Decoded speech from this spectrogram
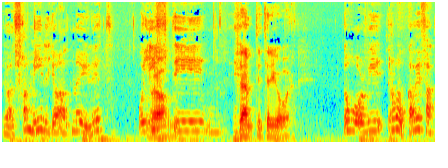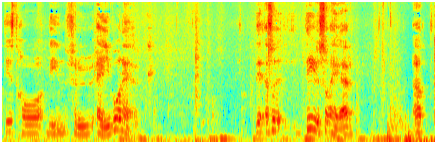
du har ett familj och allt möjligt. Och gift Ja. i... 53 år. Då har vi, råkar vi faktiskt ha din fru Eivor här. Det, alltså, det är ju så här att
